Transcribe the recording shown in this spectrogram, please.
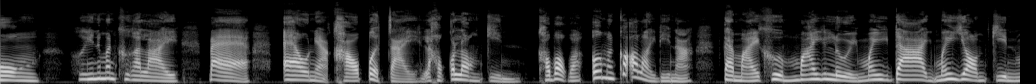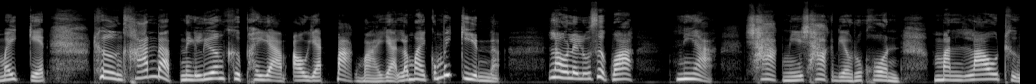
งง เฮ้ยนี่มันคืออะไร แต่แอลเนี่ยเขาเปิดใจแล้วเขาก็ลองกิน เขาบอกว่าเออมันก็อร่อยดีนะ แต่ไม้คือไม่เลยไม่ได้ไม่ยอมกินไม่เก็ตถึงขั้นแบบในเรื่องคือพยายามเอายัดปากไม้อะแล้วไม้ก็ไม่กินอะเราเลยรู้สึกว่าเนี่ยฉากนี้ฉากเดียวทุกคน มันเล่าถึง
